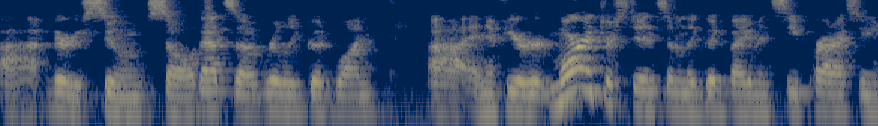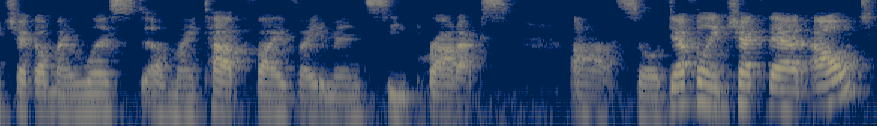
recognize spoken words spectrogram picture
uh, very soon. So that's a really good one. Uh, and if you're more interested in some of the good vitamin C products, you can check out my list of my top five vitamin C products. Uh, so definitely check that out.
